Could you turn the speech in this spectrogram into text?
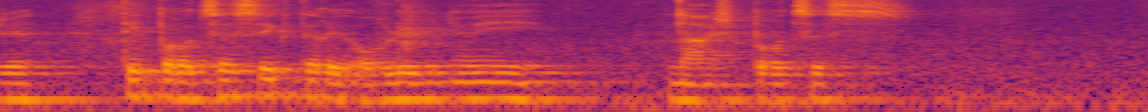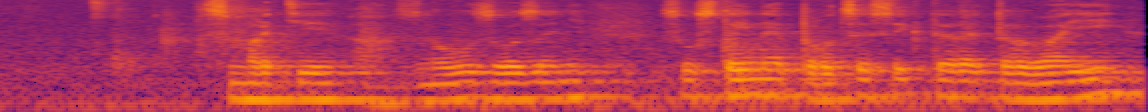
že ty procesy, které ovlivňují náš proces smrti a znovu zrození, jsou stejné procesy, které trvají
